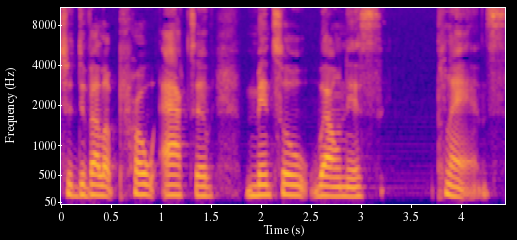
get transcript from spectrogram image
to develop proactive mental wellness plans.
